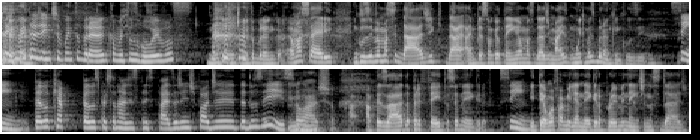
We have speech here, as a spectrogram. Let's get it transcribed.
tem muita gente muito branca, muitos ruivos. Muita gente muito branca. É uma série. Inclusive, é uma cidade que dá. A impressão que eu tenho é uma cidade mais, muito mais branca, inclusive. Sim, pelo que é, pelos personagens principais a gente pode deduzir isso, eu Uhum. acho. A- apesar da prefeita ser negra. Sim. E ter uma família negra proeminente na cidade.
